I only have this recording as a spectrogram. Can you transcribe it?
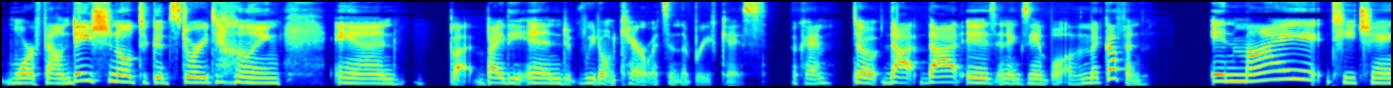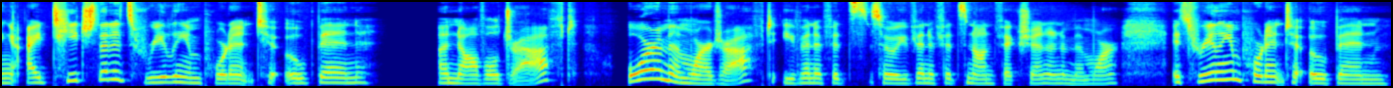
more foundational to good storytelling and but by the end we don't care what's in the briefcase. Okay? So that that is an example of a MacGuffin. In my teaching, I teach that it's really important to open a novel draft or a memoir draft, even if it's so, even if it's nonfiction and a memoir, it's really important to open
